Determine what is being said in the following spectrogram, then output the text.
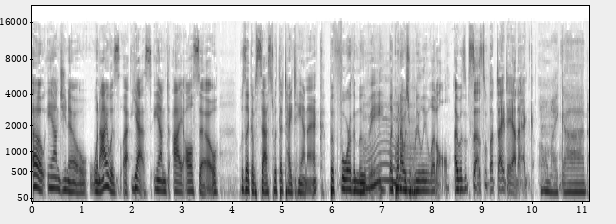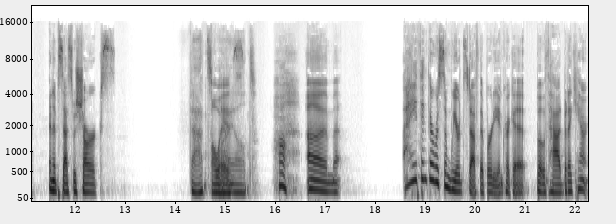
Oh, and you know, when I was, uh, yes, and I also was like obsessed with the Titanic before the movie. Like when I was really little, I was obsessed with the Titanic Oh my god. and obsessed with sharks. That's Always. wild. Huh. Um, I think there was some weird stuff that Birdie and Cricket both had, but I can't.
